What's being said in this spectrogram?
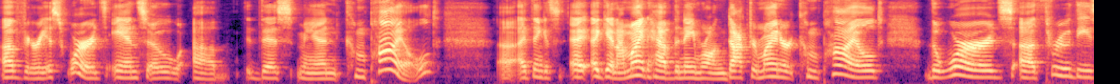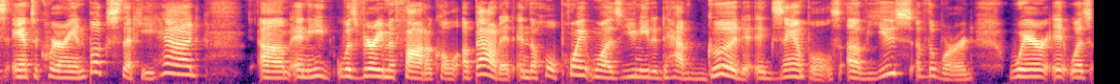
of various words. And so uh, this man compiled, uh, I think it's, again, I might have the name wrong. Dr. Minor compiled the words uh, through these antiquarian books that he had um, and he was very methodical about it. And the whole point was you needed to have good examples of use of the word where it was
